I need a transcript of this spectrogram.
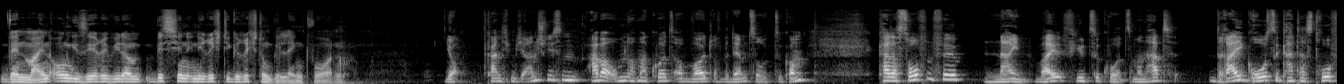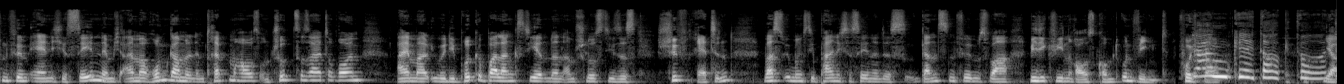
wäre in meinen Augen die Serie wieder ein bisschen in die richtige Richtung gelenkt worden. Ja, kann ich mich anschließen. Aber um nochmal kurz auf Void of the Dam zurückzukommen. Katastrophenfilm? Nein, weil viel zu kurz. Man hat drei große Katastrophenfilm-ähnliche Szenen, nämlich einmal rumgammeln im Treppenhaus und Schutz zur Seite räumen, einmal über die Brücke balancieren und dann am Schluss dieses Schiff retten, was übrigens die peinlichste Szene des ganzen Films war, wie die Queen rauskommt und winkt. Furchtbar. Doktor, Ja.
